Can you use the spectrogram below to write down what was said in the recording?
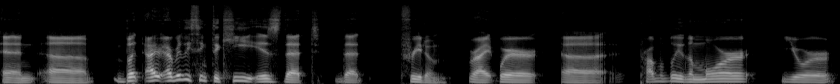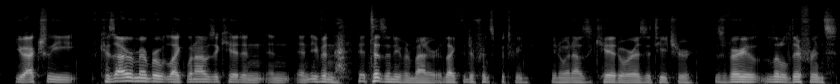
And uh, but I, I really think the key is that that freedom, right? Where uh, probably the more you're you actually because I remember like when I was a kid and, and and even it doesn't even matter like the difference between you know when I was a kid or as a teacher there's very little difference.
